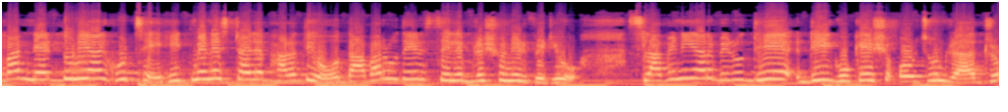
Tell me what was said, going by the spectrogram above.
এবার নেট দুনিয়ায় ঘুরছে হিটম্যানের স্টাইলে ভারতীয় দাবারুদের সেলিব্রেশনের ভিডিও। স্লাভেনিয়ার বিরুদ্ধে ডি গুকেশ অর্জুনরা ড্র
